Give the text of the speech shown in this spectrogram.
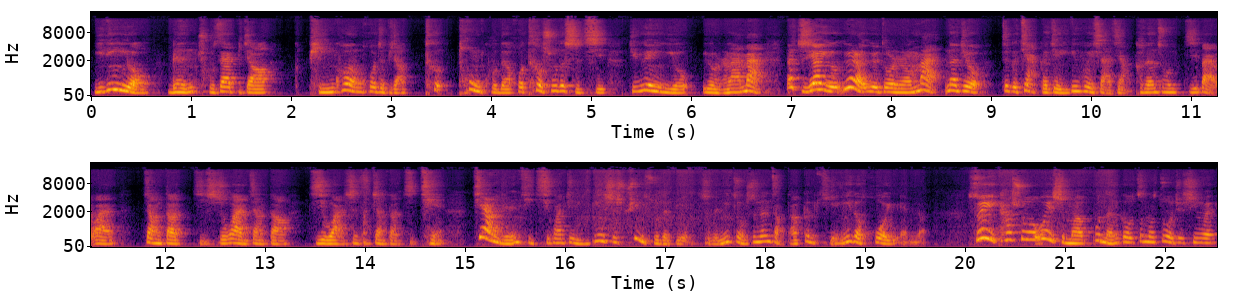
一定有人处在比较贫困或者比较特痛苦的或特殊的时期，就愿意有有人来卖。那只要有越来越多人卖，那就这个价格就一定会下降，可能从几百万降到几十万，降到几万，甚至降到几千。这样人体器官就一定是迅速的贬值的，你总是能找到更便宜的货源的。所以他说为什么不能够这么做，就是因为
